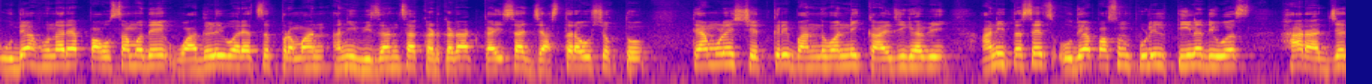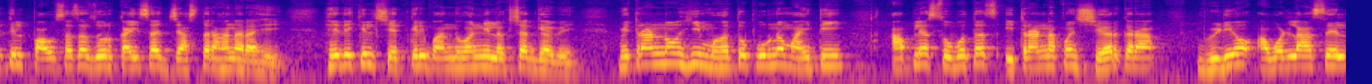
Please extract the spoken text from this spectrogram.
उद्या होणाऱ्या पावसामध्ये वादळी वाऱ्याचं प्रमाण आणि विजांचा कडकडाट काहीसा जास्त राहू शकतो. त्यामुळे शेतकरी बांधवांनी काळजी घ्यावी आणि तसेच उद्यापासून पुढील तीन दिवस हा राज्यातील पावसाचा जोर काहीसा जास्त राहणार आहे. हे देखील शेतकरी बांधवांनी लक्षात घ्यावे. मित्रांनो ही महत्त्वपूर्ण माहिती आपल्यासोबतच इतरांना पण शेअर करा. व्हिडिओ आवडला असेल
